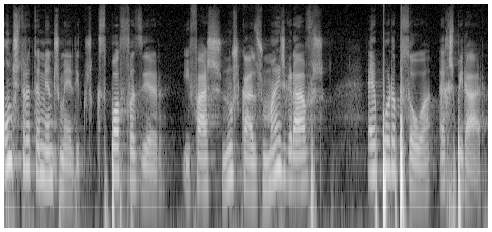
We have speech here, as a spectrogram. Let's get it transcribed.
Um dos tratamentos médicos que se pode fazer e faz nos casos mais graves é pôr a pessoa a respirar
